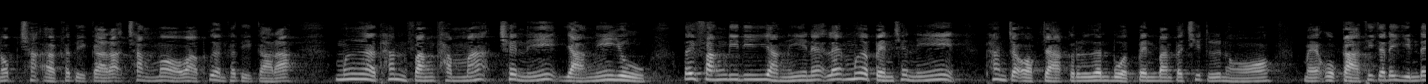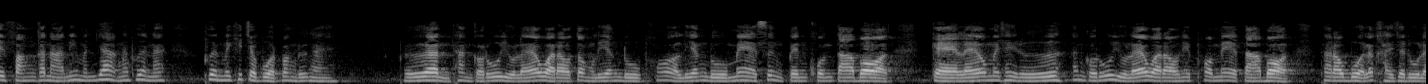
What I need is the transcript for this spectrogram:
นพคติการะช่างหม้อว่าเพื่อนคติการะ เมื่อท่านฟังธรรมะ เช่นนี้อย่างนี้อยู่ ได้ฟังดีๆ อย่างนี้นะและเมื่อเป็นเช่นนี้ท่านจะออกจากเรือนบวชเป็นบรรพชิตหรือหนอแม้โอกาสที่จะได้ยินได้ฟังขนาดนี้มันยากนะเพื่อนนะ เพื่อนไม่คิดจะบวชบ้างหรือไง เพื่อนท่านก็รู้อยู่แล้วว่าเราต้องเลี้ยงดูพ่อเลี้ยงดูแม่ ซึ่งเป็นคนตาบอด แก่แล้วไม่ใช่หรือ ท่านก็รู้อยู่แล้วว่าเรานี่พ่อแม่ตาบอด ถ้าเราบวชแล้วใครจะดูแล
